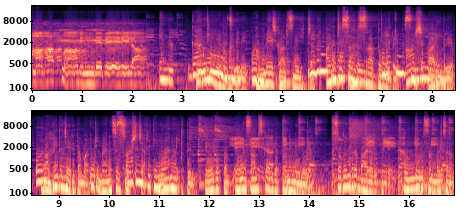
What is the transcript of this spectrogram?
മഹാത്മാവിന്റെ പേരിലാ എന്ന അമ്മയേക്കാൾ സ്നേഹിച്ച അഞ്ച് പതാകയുടെയും സഹസ്രാബ്ദങ്ങളുടെ ആർഷ പാരമ്പര്യം മഹിതചരിതമായി മനസ്സിൽ സൂക്ഷിച്ച. നാനാർത്ഥത്തിൽ ഏകത്വം എന്ന സാംസ്കാരിക തനിമയിലൂടെ സ്വതന്ത്ര ഭാരതത്തിന്റെ തൊണ്ണൂറ് സംവത്സരം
